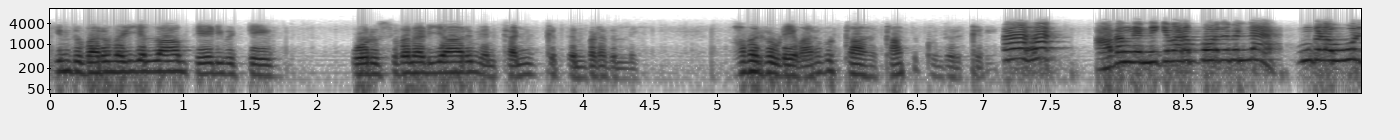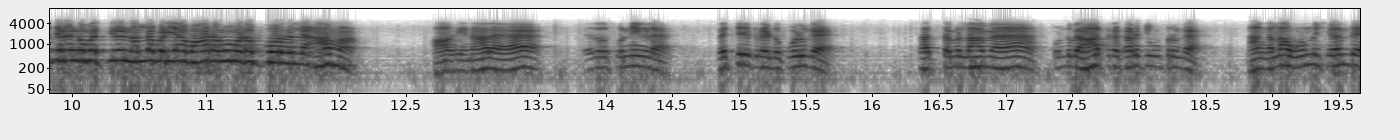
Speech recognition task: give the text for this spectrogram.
இன்று வரும் வழியெல்லாம் தேடிவிட்டேன். ஒரு சிவனடியாரும் என் கண்ணுக்கு தென்படவில்லை. அவர்களுடைய வரவுக்காக காத்துக் கொண்டிருக்கிறேன். அவங்க இன்னைக்கு வர போறதும் இல்ல. உங்களை ஊர் ஜனங்க மத்தியில நல்லபடியா வாழவும் விட போறது இல்ல. ஆமா. ஆகையினால ஏதோ சொன்னீங்களே வச்சிருக்கிற ரெண்டு கொள்கை. சத்தம் இல்லாம கொண்டு போய் ஆத்துல கரைச்சு விட்டுருங்க. நாங்கெல்லாம் ஒண்ணு சேர்ந்து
